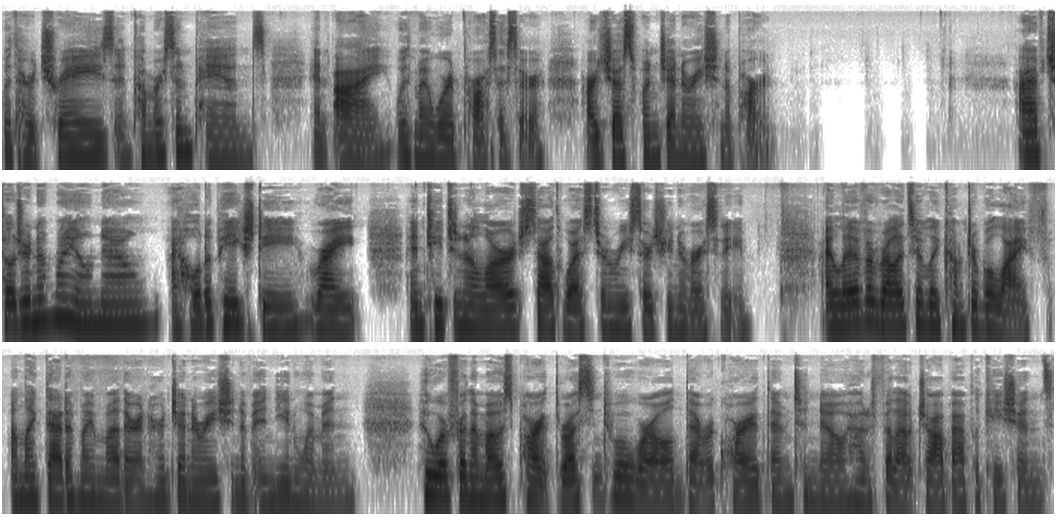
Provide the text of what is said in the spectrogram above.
with her trays and cumbersome pans, and I, with my word processor, are just one generation apart. I have children of my own now. I hold a PhD, write, and teach in a large Southwestern research university. I live a relatively comfortable life, unlike that of my mother and her generation of Indian women, who were for the most part thrust into a world that required them to know how to fill out job applications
